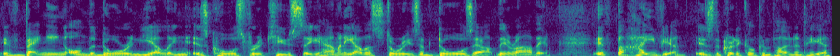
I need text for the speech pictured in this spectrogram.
If banging on the door and yelling is cause for a QC, how many other stories of doors out there are there? If behaviour is the critical component here,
